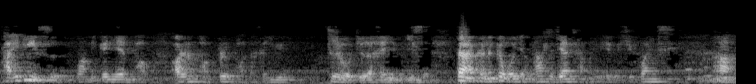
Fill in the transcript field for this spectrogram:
它一定是往你跟前跑，而是跑不是跑得很远。这是我觉得很有意思，当然可能跟我养它时间长也有一些关系啊。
